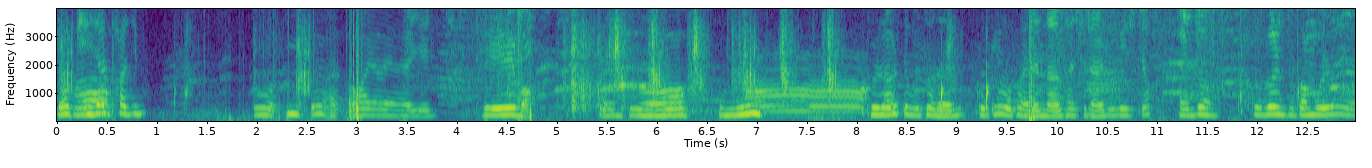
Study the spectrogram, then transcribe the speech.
여 기절 파지. 어, 이, 아, 아, 야, 야, 얘 진짜 대박. 우와, 오. 불 나올 때부터는 고객으로 파야 된다는 사실을 알고 계시죠? 알죠? 그걸 누가 몰라요.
